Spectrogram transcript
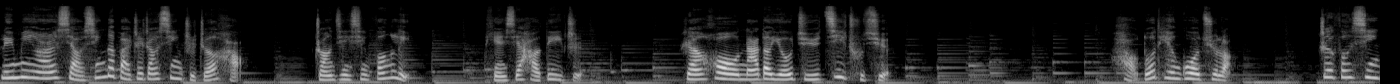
林敏儿小心的把这张信纸折好，装进信封里，填写好地址，然后拿到邮局寄出去。好多天过去了，这封信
